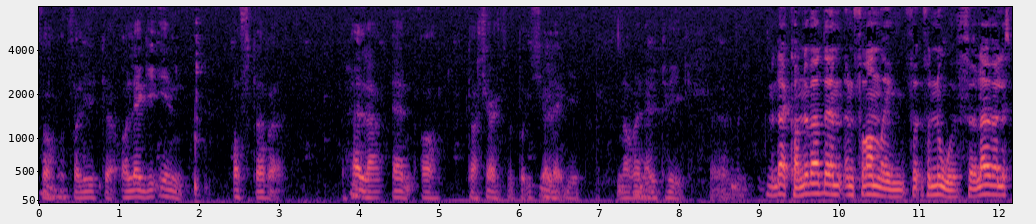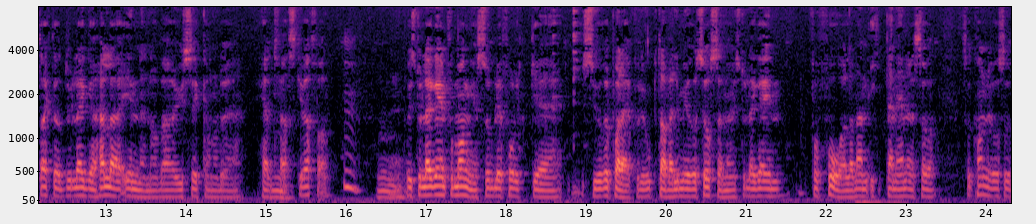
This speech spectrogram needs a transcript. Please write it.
for, for lite. Og legge inn oftere heller enn å ta sjansen på ikke å legge inn når en er i tvil. Eh, Men der kan det være en, en forandring, for, for nå føler jeg veldig sterkt at du legger heller inn enn å være usikker når du er helt Mm. fersk, i hvert fall. Mm. For Hvis du legger inn for mange, så blir folk eh, sure på deg, for du opptar veldig mye ressurser. Men hvis du legger inn for få, eller den, den ene, så, så kan du også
